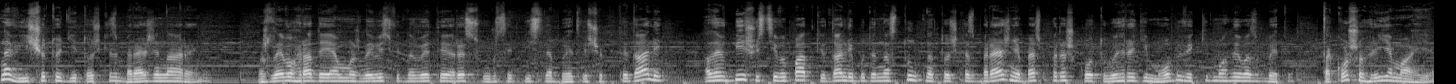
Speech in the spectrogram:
Навіщо тоді точки збереження на арені? Можливо, гра дає можливість відновити ресурси після битви, щоб піти далі, але в більшості випадків далі буде наступна точка збереження без перешкод у вигляді мобів, які б могли вас бити. Також у грі є магія,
